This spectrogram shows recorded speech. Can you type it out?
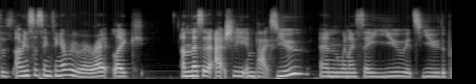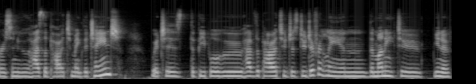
the. I mean, it's the same thing everywhere, right? Like unless it actually impacts you. And when I say you, it's you, the person who has the power to make the change, which is the people who have the power to just do differently and the money to, you know,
